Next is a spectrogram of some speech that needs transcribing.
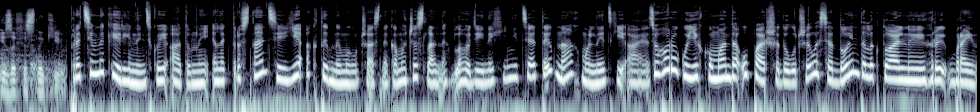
і захисників. Працівники Рівненської атомної електростанції є активними учасниками численних благодійних ініціатив на Хмельницькій АЕС. Цього року їх команда уперше долучилася до інтелектуальної гри Брейн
